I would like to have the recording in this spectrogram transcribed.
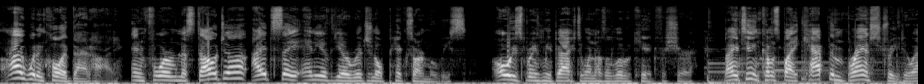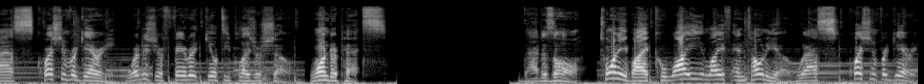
I wouldn't call it that high. And for nostalgia, I'd say any of the original Pixar movies. Always brings me back to when I was a little kid, for sure. 19 comes by Captain Branch Street, who asks, Question for Gary, what is your favorite guilty pleasure show? Wonder Pets. That is all. 20 by Kawaii Life Antonio, who asks, Question for Gary,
